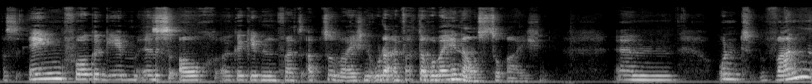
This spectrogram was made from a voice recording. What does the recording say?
was eng vorgegeben ist, auch äh, gegebenenfalls abzuweichen oder einfach darüber hinaus zu reichen. Ähm, und wann,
